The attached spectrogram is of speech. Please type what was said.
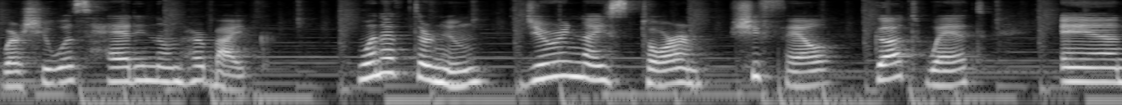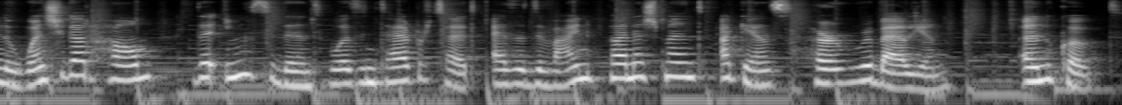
where she was heading on her bike. One afternoon, during a storm, she fell, got wet, and when she got home, the incident was interpreted as a divine punishment against her rebellion. Unquote.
